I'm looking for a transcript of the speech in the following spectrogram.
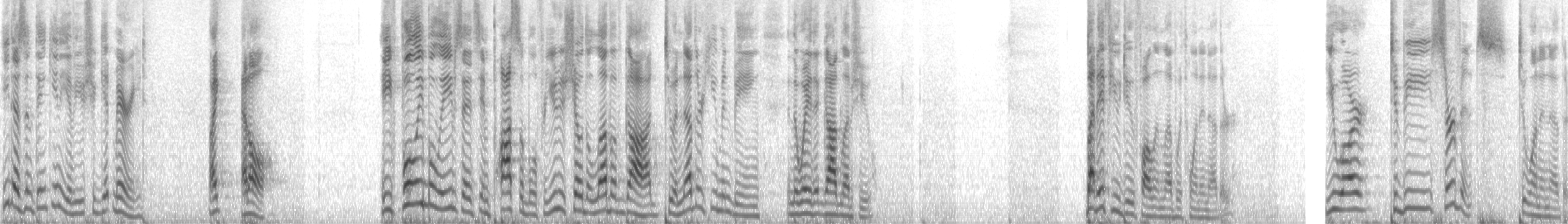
he doesn't think any of you should get married, like at all. He fully believes that it's impossible for you to show the love of God to another human being in the way that God loves you. But if you do fall in love with one another, you are to be servants to one another.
